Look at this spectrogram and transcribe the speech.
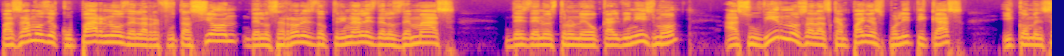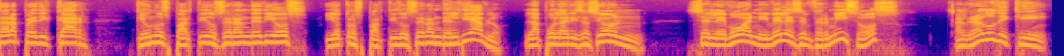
pasamos de ocuparnos de la refutación de los errores doctrinales de los demás desde nuestro neocalvinismo a subirnos a las campañas políticas y comenzar a predicar que unos partidos eran de Dios y otros partidos eran del diablo. La polarización se elevó a niveles enfermizos al grado de que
